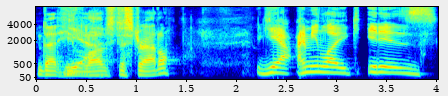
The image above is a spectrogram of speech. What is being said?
that he Yeah. loves to straddle. Yeah, I mean, like it is.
